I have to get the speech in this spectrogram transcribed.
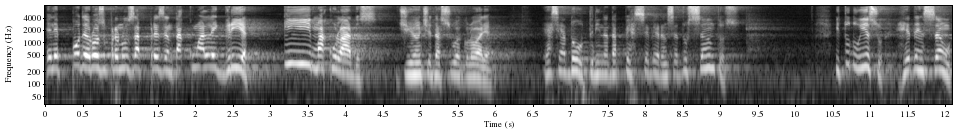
Ele é poderoso para nos apresentar com alegria, imaculados, diante da Sua glória. Essa é a doutrina da perseverança dos santos. E tudo isso, redenção,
